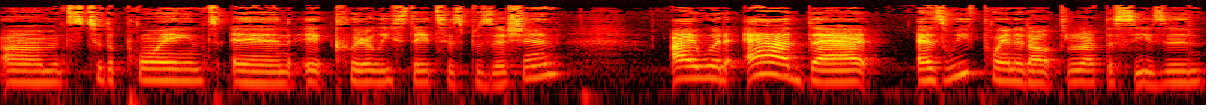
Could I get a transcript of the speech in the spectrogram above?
Um, it's to the point, and it clearly states his position. I would add that, as we've pointed out throughout the season,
